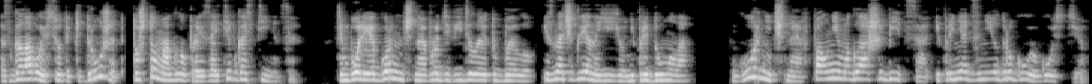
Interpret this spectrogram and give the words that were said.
с головой все-таки дружит, то что могло произойти в гостинице? Тем более горничная вроде видела эту Беллу, и значит, Лена ее не придумала. Горничная вполне могла ошибиться и принять за нее другую гостью.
